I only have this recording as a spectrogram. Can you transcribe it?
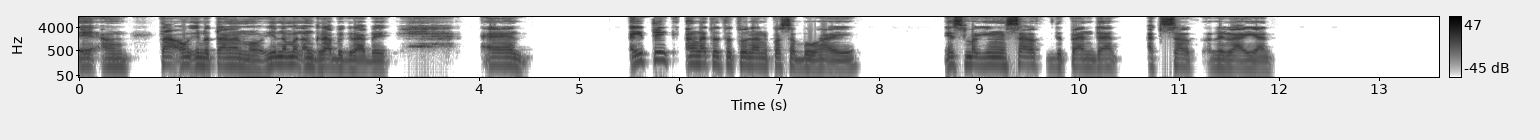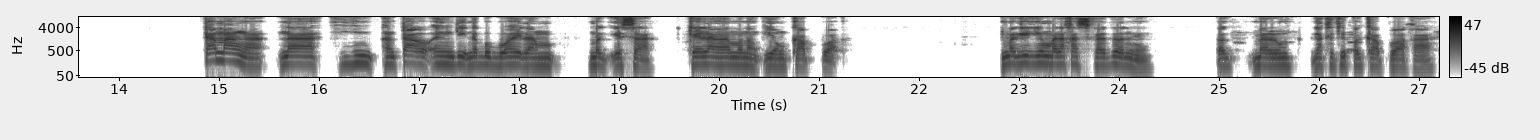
Eh, ang taong inutangan mo, yun naman ang grabe-grabe. And I think ang natututunan ko sa buhay is maging self-dependent at self-reliant. Tama nga na ang tao ay hindi nabubuhay lang mag-isa. Kailangan mo ng iyong kapwa. Magiging malakas ka doon eh. Pag merong nakikipagkapwa ka.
